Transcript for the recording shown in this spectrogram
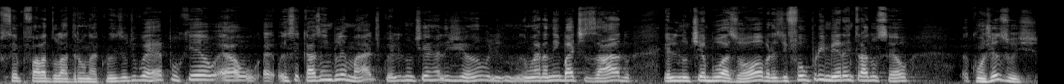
sempre fala do ladrão na cruz. Eu digo, é, porque é, é, esse caso é emblemático. Ele não tinha religião, ele não era nem batizado, ele não tinha boas obras e foi o primeiro a entrar no céu com Jesus.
